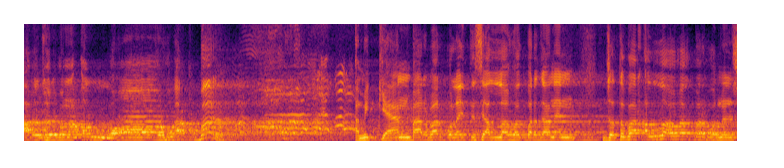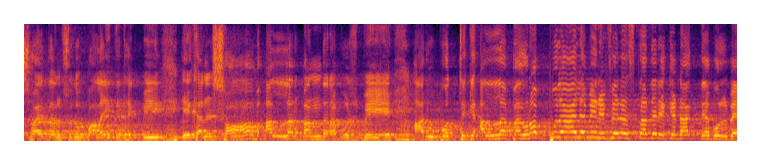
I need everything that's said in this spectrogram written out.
আর জোরে বলেন আল্লাহু আমি কেন বারবার বলাইতেছি, আল্লাহ আকবার জানেন। যতবার আল্লাহ আকবার বলবেন, শয়তান শুধু পালাইতে থাকবে, এখানে সব আল্লাহর বান্দারা বসবে। আর উপর থেকে আল্লাহ পাক রব্বুল আলামিন ফেরেশতাদেরকে ডাক দিয়ে বলবে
